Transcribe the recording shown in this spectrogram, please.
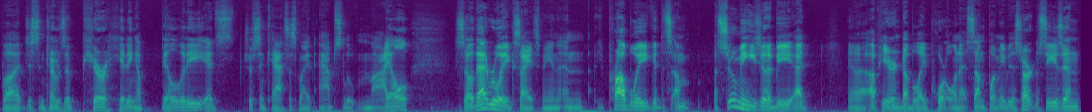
but just in terms of pure hitting ability, it's Triston Casas by an absolute mile. So that really excites me, and, and you probably get this. I'm assuming he's going to be at uh, up here in Double A Portland at some point, maybe to start of the season.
